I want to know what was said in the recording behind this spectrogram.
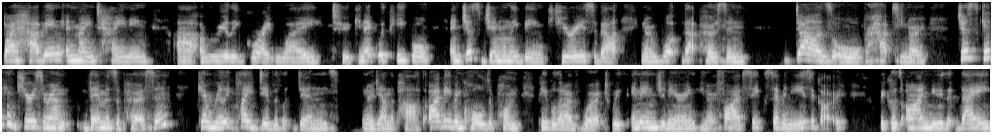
by having and maintaining uh, a really great way to connect with people and just generally being curious about you know what that person does or perhaps you know just getting curious around them as a person can really play dividends you know down the path i've even called upon people that i've worked with in engineering you know five six seven years ago because i knew that they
